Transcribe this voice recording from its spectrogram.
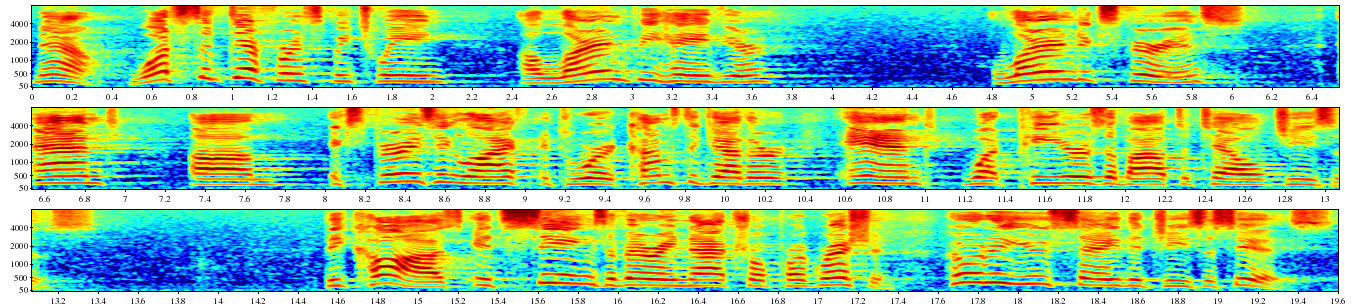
Now, what's the difference between a learned behavior, learned experience, and um, experiencing life to where it comes together and what Peter is about to tell Jesus? Because it seems a very natural progression. Who do you say that Jesus is?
